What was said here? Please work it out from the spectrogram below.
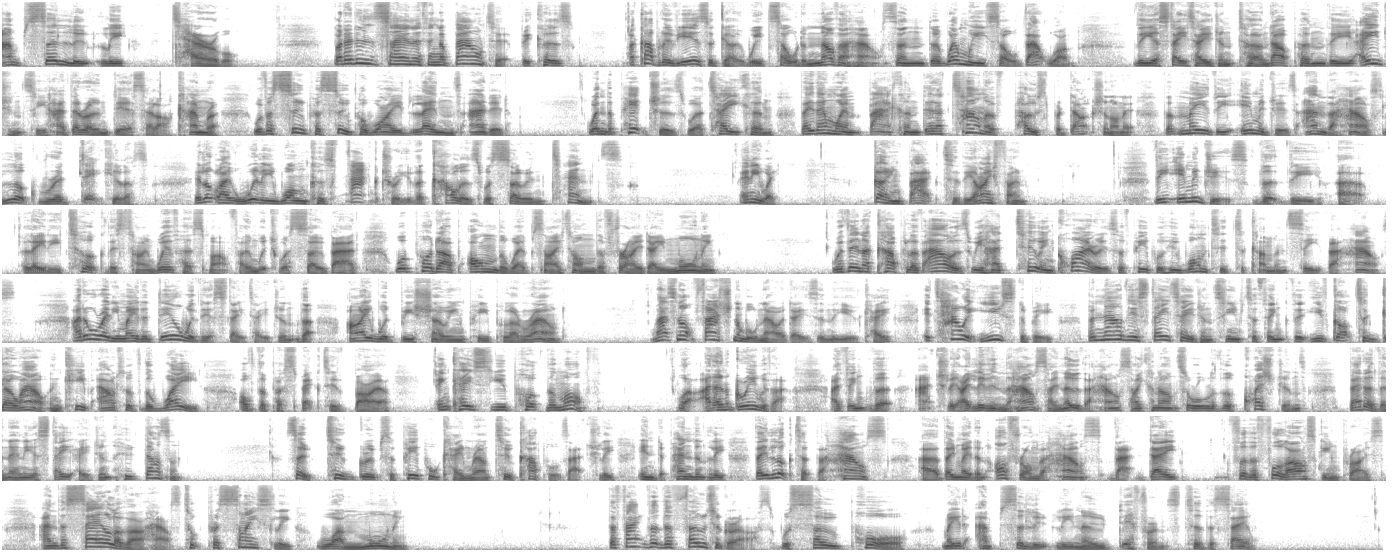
Absolutely terrible. But I didn't say anything about it because a couple of years ago we'd sold another house, and uh, when we sold that one, the estate agent turned up and the agency had their own DSLR camera with a super, super wide lens added. When the pictures were taken, they then went back and did a ton of post production on it that made the images and the house look ridiculous. It looked like Willy Wonka's factory, the colours were so intense. Anyway, going back to the iPhone. The images that the uh, lady took this time with her smartphone, which were so bad, were put up on the website on the Friday morning. Within a couple of hours, we had two inquiries of people who wanted to come and see the house. I'd already made a deal with the estate agent that I would be showing people around. That's not fashionable nowadays in the UK. It's how it used to be, but now the estate agent seems to think that you've got to go out and keep out of the way of the prospective buyer in case you put them off. Well, I don't agree with that. I think that actually I live in the house, I know the house, I can answer all of the questions better than any estate agent who doesn't. So, two groups of people came round, two couples actually, independently. They looked at the house, uh, they made an offer on the house that day for the full asking price, and the sale of our house took precisely one morning. The fact that the photographs were so poor made absolutely no difference to the sale.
